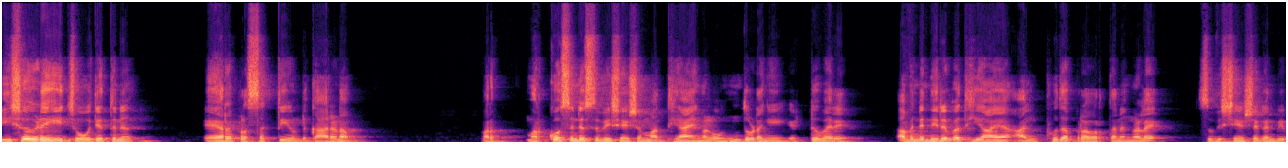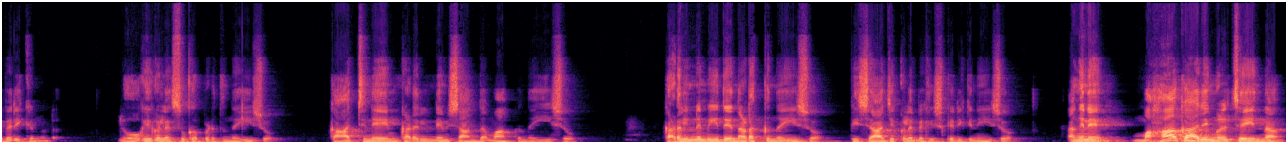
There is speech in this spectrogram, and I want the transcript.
ഈശോയുടെ ഈ ചോദ്യത്തിന് ഏറെ പ്രസക്തിയുണ്ട്. കാരണം മർ- മർക്കോസിന്റെ സുവിശേഷം അധ്യായങ്ങൾ ഒന്ന് തുടങ്ങി എട്ട് വരെ അവന്റെ നിരവധിയായ അത്ഭുത പ്രവർത്തനങ്ങളെ സുവിശേഷകൻ വിവരിക്കുന്നുണ്ട്. രോഗികളെ സുഖപ്പെടുത്തുന്ന ഈശോ കാറ്റിനെയും കടലിനെയും ശാന്തമാക്കുന്ന ഈശോ കടലിന് മീതെ നടക്കുന്ന ഈശോ പിശാചുക്കളെ ബഹിഷ്കരിക്കുന്ന ഈശോ. അങ്ങനെ മഹാകാര്യങ്ങൾ ചെയ്യുന്ന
